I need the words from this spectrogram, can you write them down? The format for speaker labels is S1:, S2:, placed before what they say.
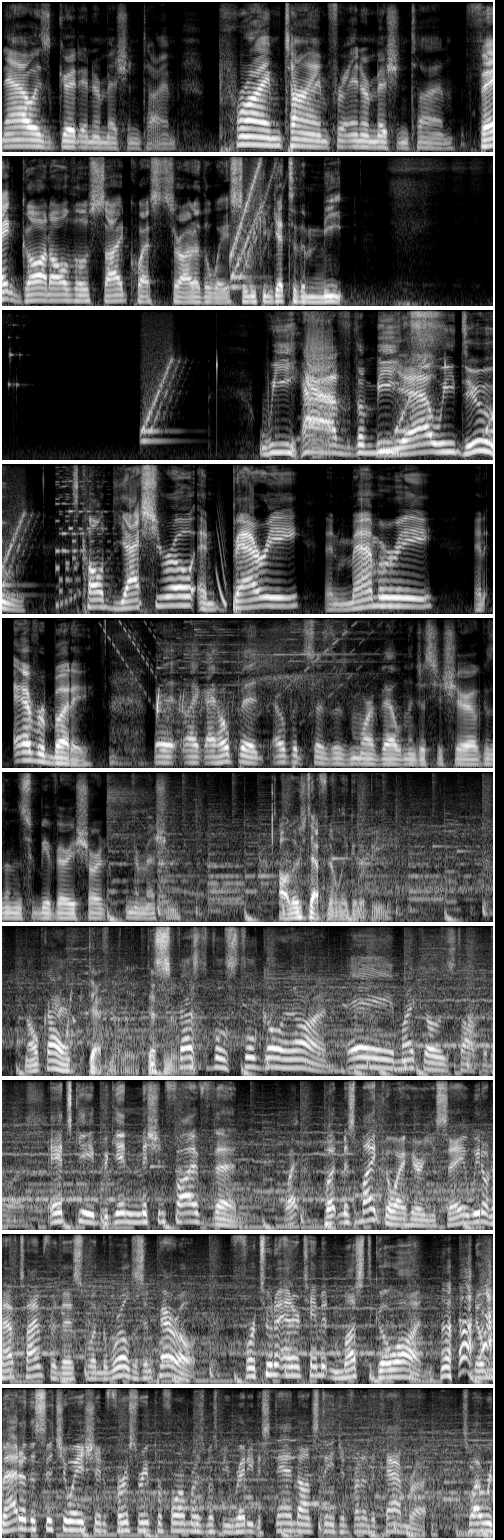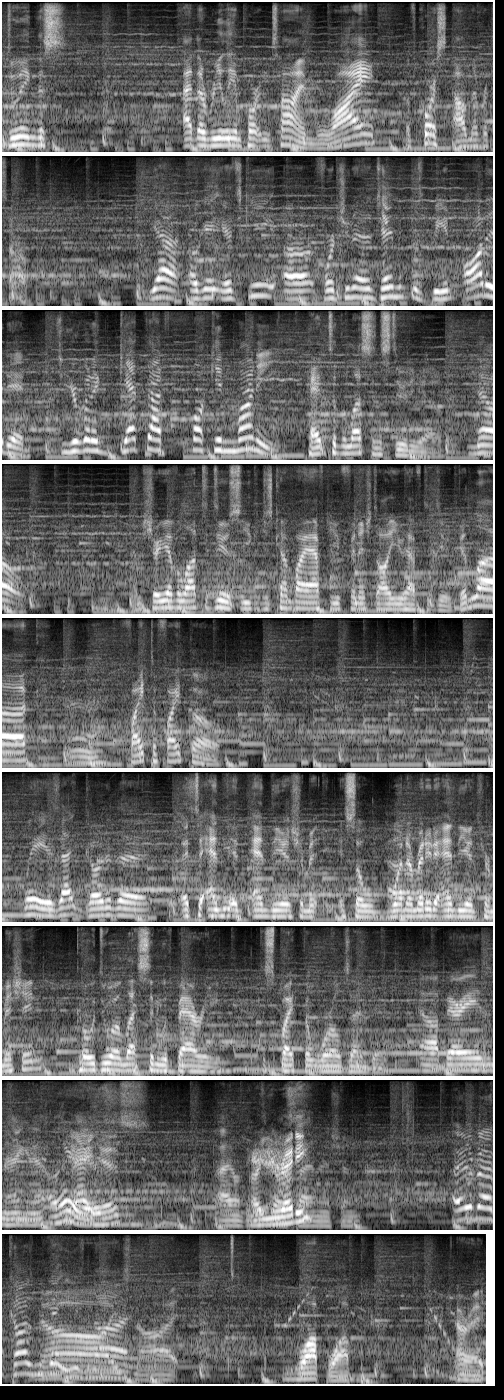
S1: Now is good intermission time. Prime time for intermission time.
S2: Thank God all those side quests are out of the way so we can get to the meat.
S1: We have the meat.
S2: Yeah, we do. It's called Yashiro and Barry and Mamori and everybody.
S1: But like, I hope it. I hope it says there's more available than just Yashiro, because then this would be a very short intermission.
S2: Oh, there's definitely gonna be.
S1: Okay.
S2: Definitely,
S1: This
S2: definitely.
S1: festival's still going on. Hey, Maiko's talking to us.
S2: Itsuki, begin mission five then.
S1: What?
S2: But Miss Maiko, I hear you say, we don't have time for this when the world is in peril. Fortuna Entertainment must go on. no matter the situation, first-rate performers must be ready to stand on stage in front of the camera. That's why we're doing this at a really important time. Why? Of course, I'll never tell.
S1: Yeah. Okay, Itsuki. Uh, Fortuna Entertainment is being audited, so you're gonna get that fucking money.
S2: Head to the lesson studio.
S1: No.
S2: I'm sure you have a lot to do, so you can just come by after you've finished all you have to do. Good luck. Fight to fight, though.
S1: Wait, does that go to the?
S2: It's to end, end the instrument. So when I'm ready to end the intermission, go do a lesson with Barry, despite the world's ending.
S1: Uh, Barry isn't hanging out. Oh, there he is.
S2: is.
S1: I don't think.
S2: Are you ready?
S1: I heard about Cosmic
S2: No,
S1: Gate. He's
S2: he's
S1: not.
S2: not. Wop wop. All right,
